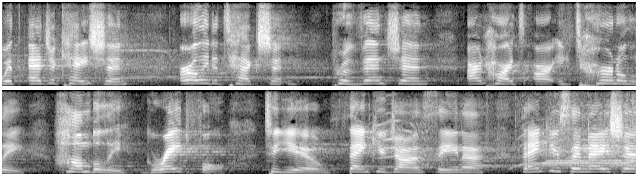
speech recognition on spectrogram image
with education, early detection, prevention. Our hearts are eternally, humbly grateful to you. Thank you, John Cena. Thank you, Cenation.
